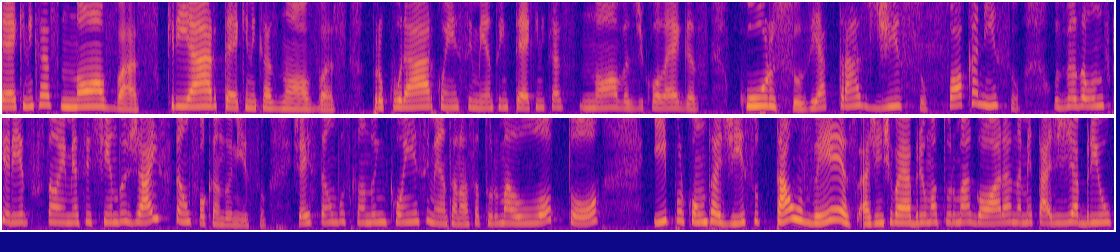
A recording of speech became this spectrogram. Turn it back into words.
Técnicas novas, criar técnicas novas, procurar conhecimento em técnicas novas de colegas, cursos e atrás disso, foca nisso. Os meus alunos queridos que estão aí me assistindo já estão focando nisso, já estão buscando em conhecimento. A nossa turma lotou e por conta disso, talvez a gente vai abrir uma turma agora na metade de abril,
